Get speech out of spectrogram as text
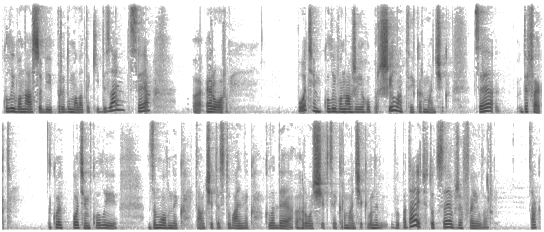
Коли вона собі придумала такий дизайн, це е, ерор. Потім, коли вона вже його пришила, цей карманчик, це дефект. Потім, коли замовник там, чи тестувальник кладе гроші в цей карманчик і вони випадають, то це вже фейлер. Так?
